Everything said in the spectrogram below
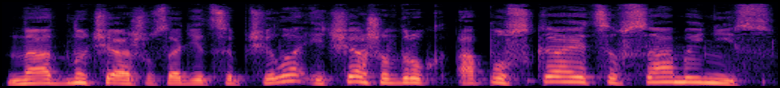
На одну чашу садится пчела, и чаша вдруг опускается в самый низ.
